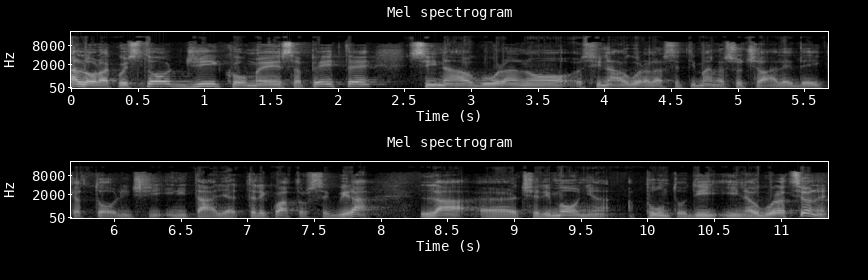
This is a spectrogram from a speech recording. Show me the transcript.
Allora, quest'oggi, come sapete, si, si, inaugura la settimana sociale dei cattolici in Italia. Tele4 seguirà la eh, cerimonia appunto di inaugurazione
